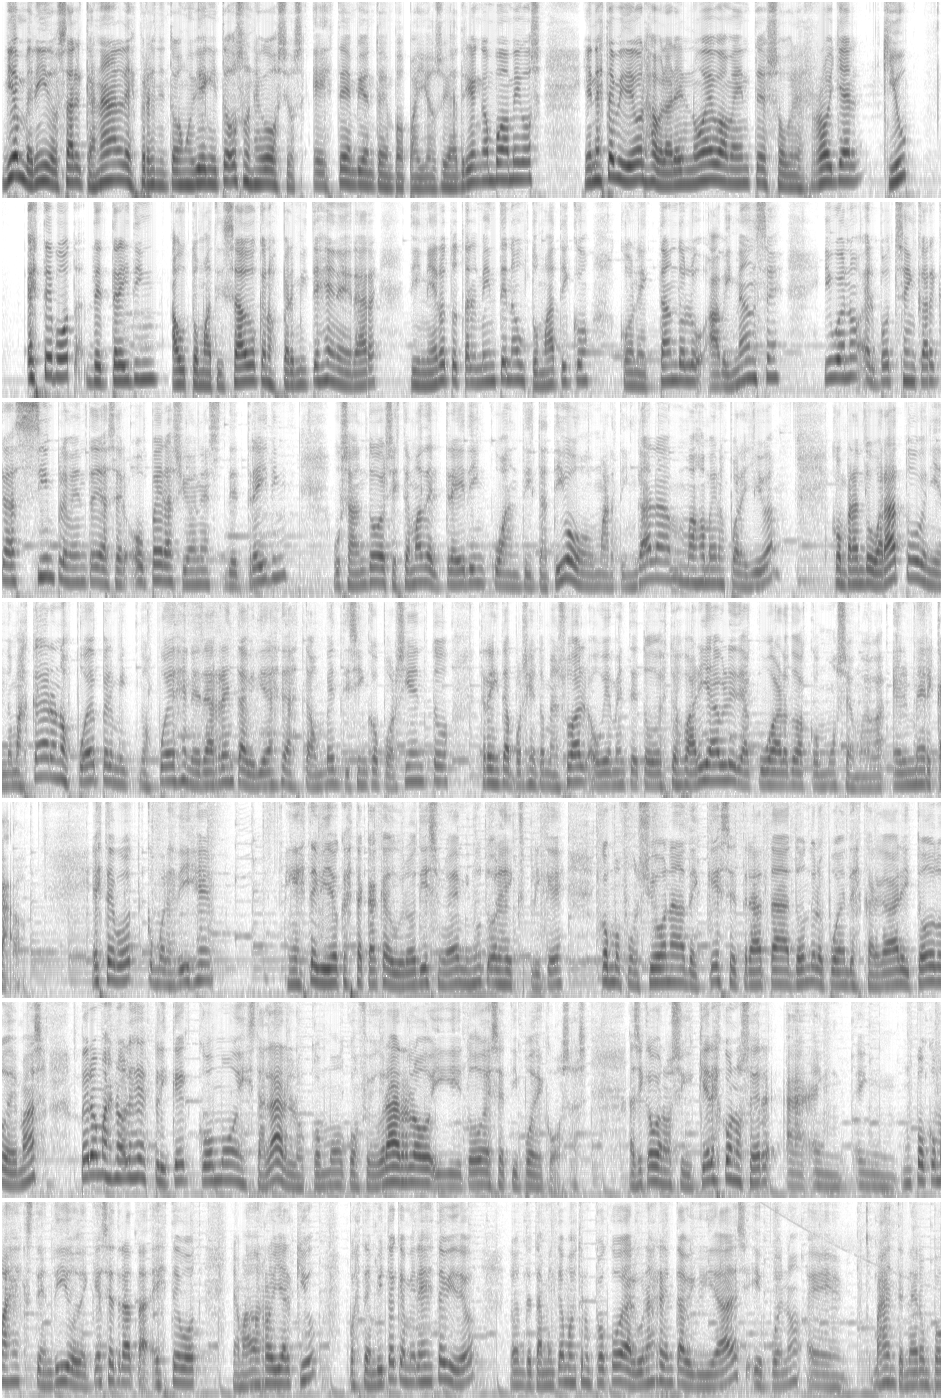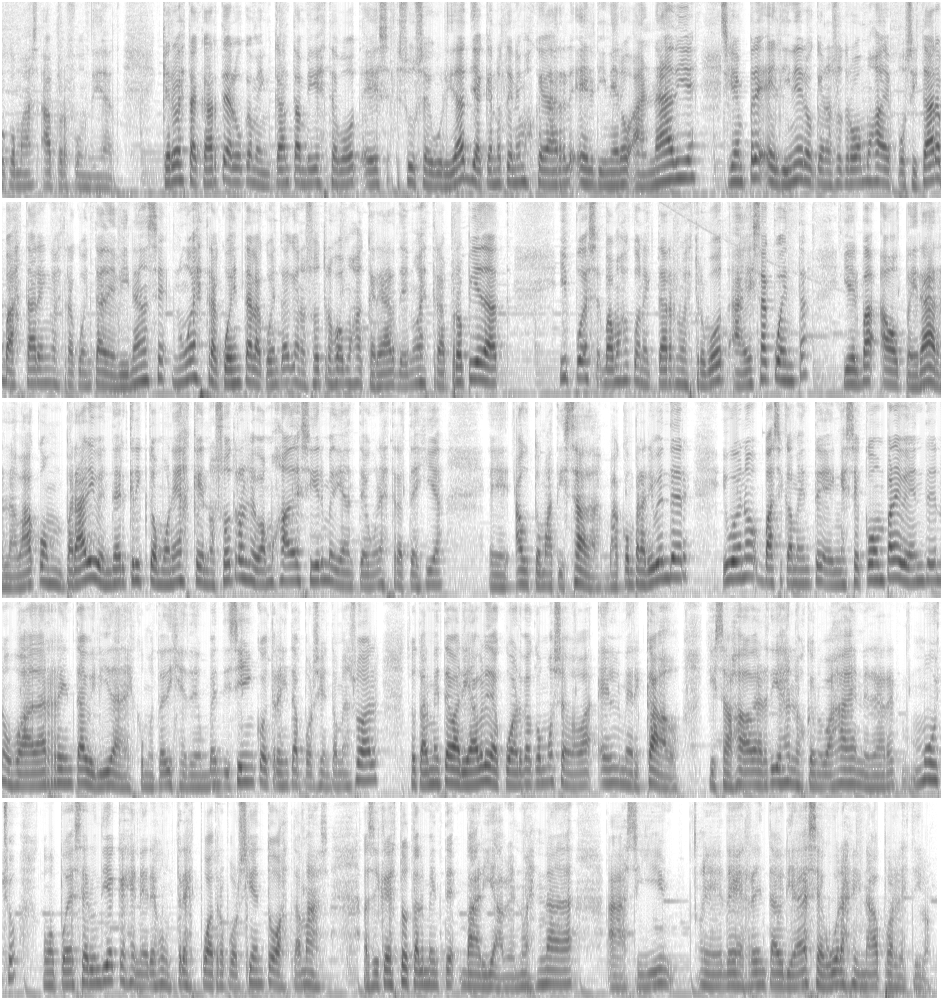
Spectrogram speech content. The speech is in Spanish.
Bienvenidos al canal, espero que todos muy bien y todos sus negocios estén bien en popa. Yo soy Adrián Gambo amigos y en este video les hablaré nuevamente sobre Royal Q, este bot de trading automatizado que nos permite generar dinero totalmente en automático conectándolo a Binance y bueno, el bot se encarga simplemente de hacer operaciones de trading usando el sistema del trading cuantitativo o martingala, más o menos por allí va comprando barato, vendiendo más caro, nos puede, nos puede generar rentabilidades de hasta un 25%, 30% mensual. Obviamente todo esto es variable de acuerdo a cómo se mueva el mercado. Este bot, como les dije, en este video que está acá que duró 19 minutos les expliqué cómo funciona, de qué se trata, dónde lo pueden descargar y todo lo demás. Pero más no les expliqué cómo instalarlo, cómo configurarlo y todo ese tipo de cosas. Así que bueno, si quieres conocer en, un poco más extendido de qué se trata este bot llamado Royal Q, pues te invito a que mires este video donde también te muestro un poco de algunas rentabilidades y bueno, eh, vas a entender un poco más a profundidad. Quiero destacarte algo que me encanta a mí de este bot es su seguridad, ya que no tenemos que darle el dinero a nadie. Siempre el dinero que nosotros vamos a depositar va a estar en nuestra cuenta de Binance, nuestra cuenta, la cuenta que nosotros vamos a crear de nuestra propiedad y pues vamos a conectar nuestro bot a esa cuenta y él va a operarla, va a comprar y vender criptomonedas que nosotros le vamos a decir mediante una estrategia eh, automatizada. Va a comprar y vender y bueno, básicamente en ese compra y vende nos va a dar rentabilidades, como te dije, de un 25 o 30% mensual, totalmente variable de acuerdo a cómo se mueva el mercado. Quizás va a haber días en los que no vas a generar mucho, como puede ser un día que generes un 3-4% o hasta más. Así que es totalmente variable, no es nada así eh, de rentabilidades seguras ni nada por el estilo.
